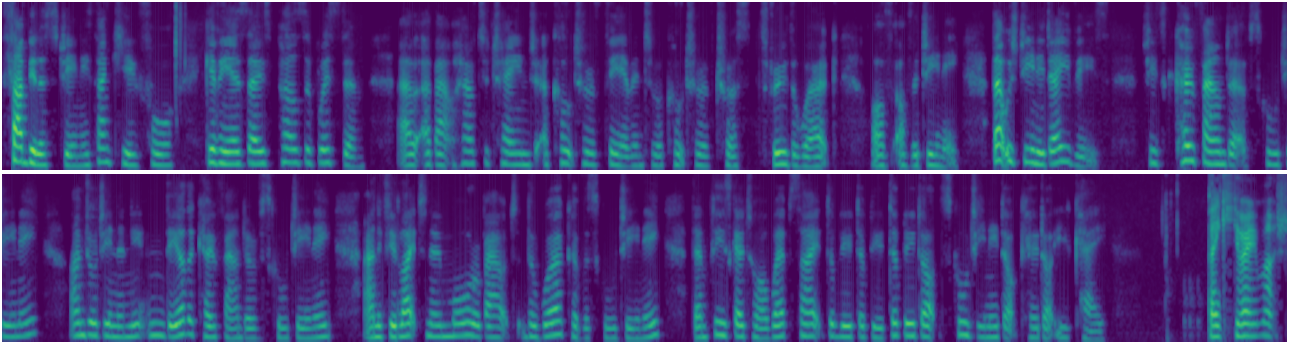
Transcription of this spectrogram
fabulous jeannie thank you for giving us those pearls of wisdom uh, about how to change a culture of fear into a culture of trust through the work of, of a Jeannie. That was genie Davies. She's co founder of School Genie. I'm Georgina Newton, the other co founder of School Genie. And if you'd like to know more about the work of a School Genie, then please go to our website www.schoolgenie.co.uk. Thank you very much,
